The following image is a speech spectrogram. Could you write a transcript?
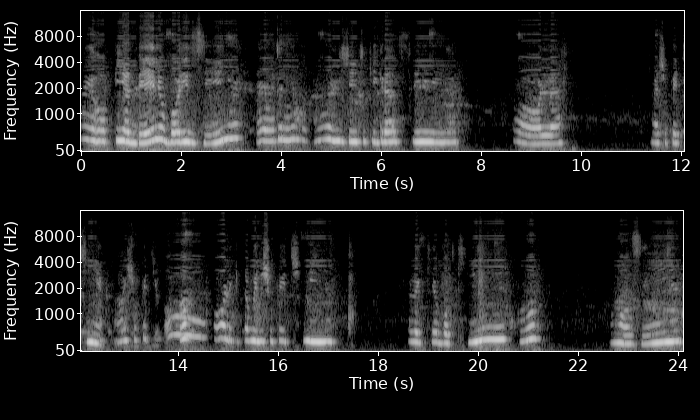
A roupinha dele, o borezinho. Ela é muito linda. Ai, gente, que gracinha. Olha. A chupetinha. Ai, chupetinha. Oh, olha que tamanho de chupetinha. Olha aqui a boquinha. Ó. A mãozinha.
